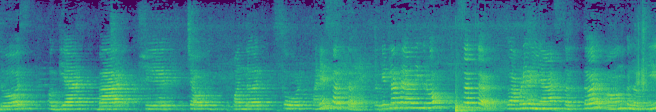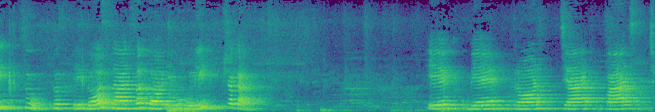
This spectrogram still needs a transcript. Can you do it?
દસ, અગિયાર, બાર, તેર, ચૌદ, પંદર, સોળ અને સત્તર. તો કેટલા થયા મિત્રો? સત્તર. તો આપણે અહીંયા સત્તર અંક લખીશું તો એ દસ, સાત, સત્તર એવું બોલી શકાય. એક, બે, ત્રણ, ચાર, પાંચ, છ,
